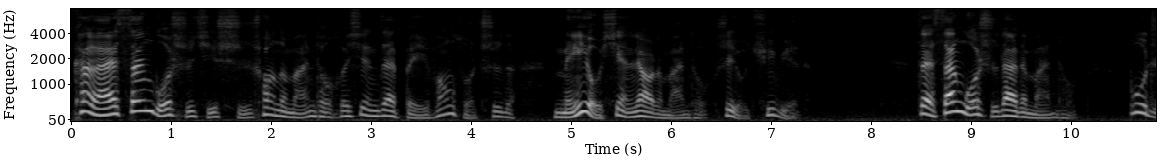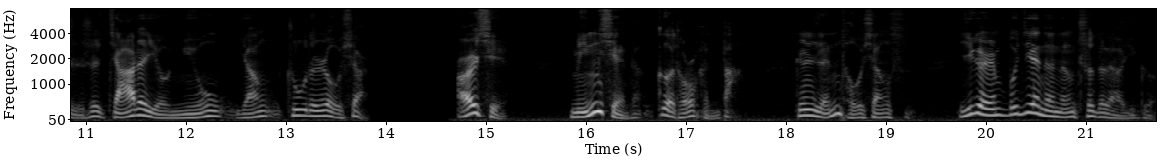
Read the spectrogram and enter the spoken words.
看来三国时期始创的馒头和现在北方所吃的没有馅料的馒头是有区别的。在三国时代的馒头，不只是夹着有牛、羊、猪的肉馅儿，而且明显的个头很大，跟人头相似，一个人不见得能吃得了一个。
